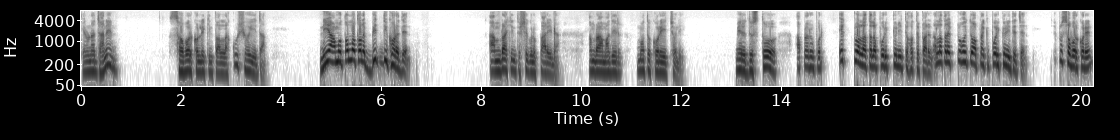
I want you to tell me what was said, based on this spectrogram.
কেননা জানেন সবর করলে কিন্তু আল্লাহ খুশি হয়ে যান। নিয়ে আমত আল্লাহ তাহলে বৃদ্ধি করে দেন। আমরা কিন্তু সেগুলো পারি না। আমরা আমাদের মতো করেই চলি। মেরে দুস্ত, আপনার উপর একটু আল্লাহ তালা পরীক্ষা নিতে হতে পারেন। আল্লাহ তালা একটু হয়তো আপনাকে পরীক্ষা নিতে চান। একটু সবর করেন।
